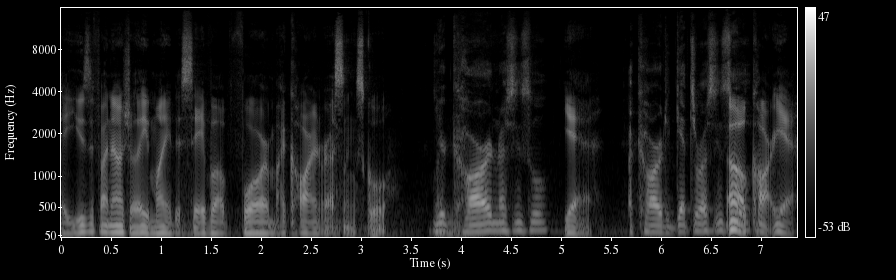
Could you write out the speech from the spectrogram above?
I used the financial aid money to save up for my car in wrestling school. Your car in wrestling school? Yeah. A car to get to wrestling school? Oh, car. Yeah.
